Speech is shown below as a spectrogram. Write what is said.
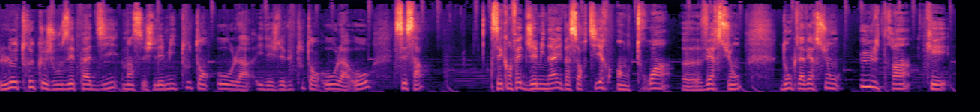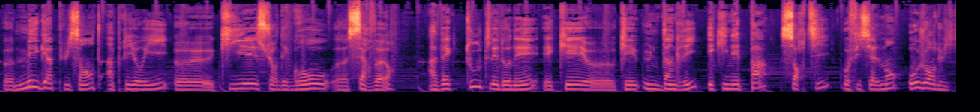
le truc que je vous ai pas dit, mince, je l'ai mis tout en haut là, il est, je l'ai vu tout en haut là-haut, c'est ça. C'est qu'en fait, Gemini va sortir en trois euh, versions. Donc la version ultra qui est méga puissante a priori, qui est sur des gros serveurs avec toutes les données et qui est, euh, qui est une dinguerie et qui n'est pas sorti officiellement aujourd'hui.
